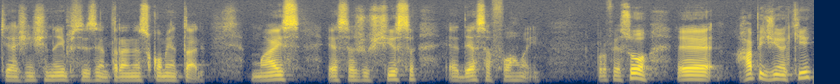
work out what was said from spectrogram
que a gente nem precisa entrar nesse comentário. Mas essa justiça é dessa forma aí. Professor, é, rapidinho aqui,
